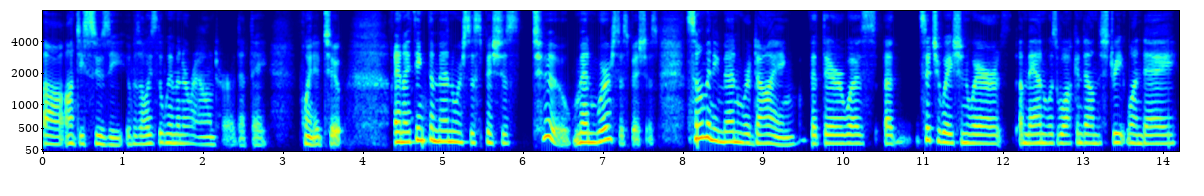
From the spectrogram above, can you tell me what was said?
uh, Auntie Susie. It was always the women around her that they pointed to. And I think the men were suspicious too. Men were suspicious. So many men were dying that there was a situation where a man was walking down the street one day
